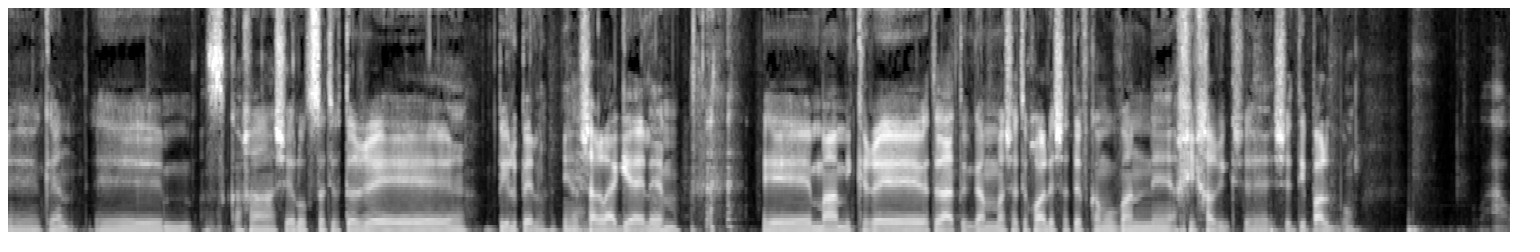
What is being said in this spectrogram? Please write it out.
אה, כן, אה, אז ככה, שאלות קצת יותר אה, פלפל, אם אפשר להגיע אליהם. אה, מה המקרה, את יודעת, גם מה שאת יכולה לשתף כמובן, הכי חריג ש- שטיפלת בו. וואו,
